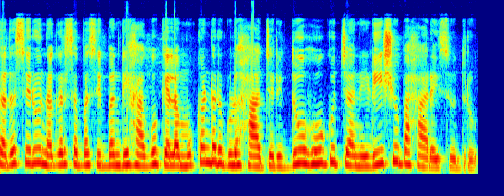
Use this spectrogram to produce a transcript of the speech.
ಸದಸ್ಯರು, ನಗರಸಭಾ ಸಿಬ್ಬಂದಿ ಹಾಗೂ ಕೆಲ ಮುಖಂಡರುಗಳು ಹಾಜರಿದ್ದು ಹೂಗುಚ್ಚ ನೀಡಿ ಶುಭ ಹಾರೈಸಿದ್ರು.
